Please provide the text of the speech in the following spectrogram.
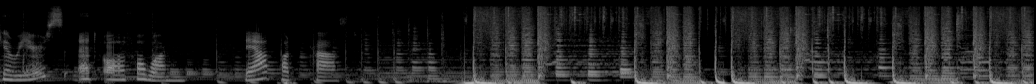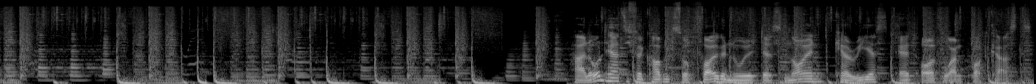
Careers at All for One, der Podcast. Hallo und herzlich willkommen zur Folge 0 des neuen Careers at All for One Podcasts,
